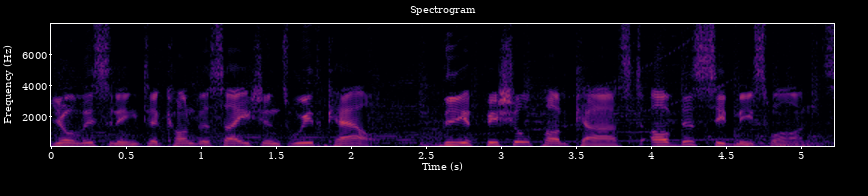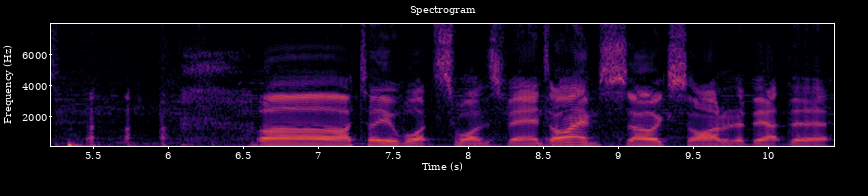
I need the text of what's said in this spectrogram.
You're listening to Conversations with Cal, the official podcast of the Sydney Swans. Oh, I tell you what, Swans fans, I am so excited about the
